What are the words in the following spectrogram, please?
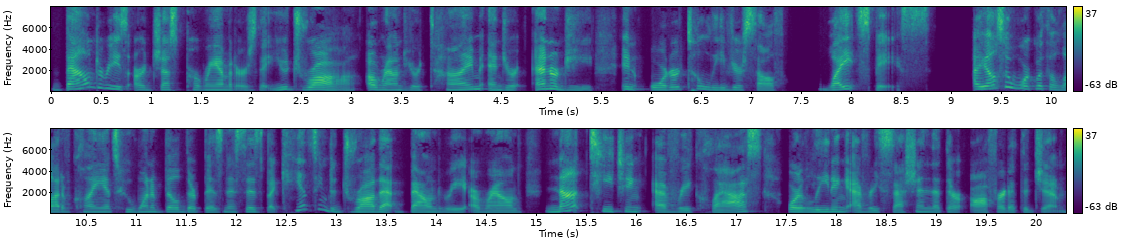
Boundaries are just parameters that you draw around your time and your energy in order to leave yourself white space. I also work with a lot of clients who want to build their businesses, but can't seem to draw that boundary around not teaching every class or leading every session that they're offered at the gym.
